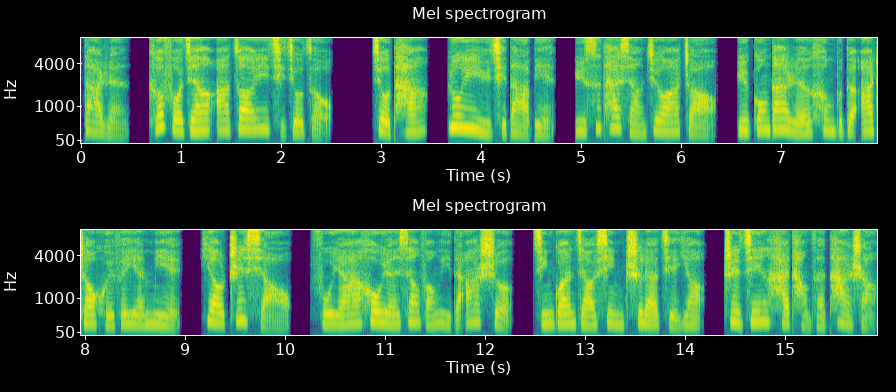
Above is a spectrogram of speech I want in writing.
大人，可否将阿照一起救走？救他？”陆毅语气大变，语似他想救阿照。愚公大人恨不得阿昭灰飞烟灭。要知晓，府衙后院厢房里的阿舍，尽管侥幸吃了解药，至今还躺在榻上。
